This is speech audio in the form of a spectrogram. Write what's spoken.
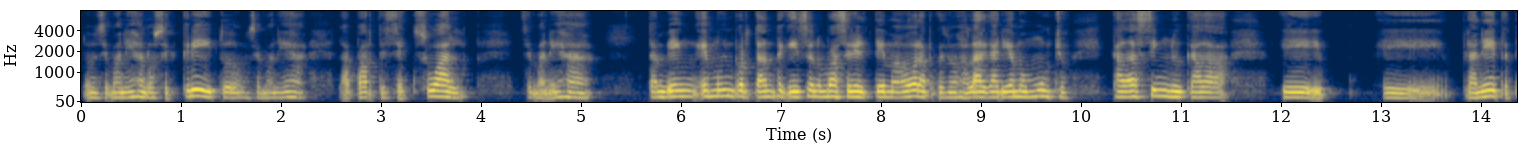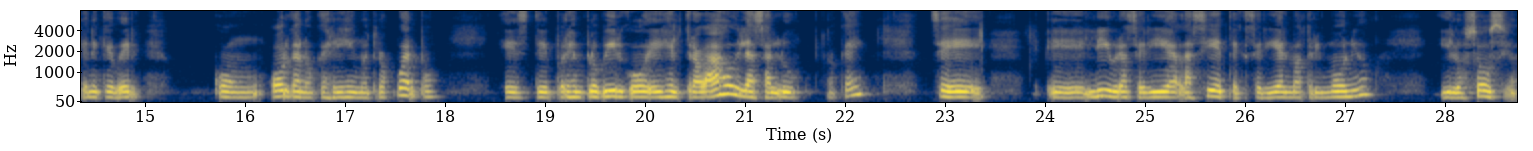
donde se manejan los secretos, donde se maneja la parte sexual, se maneja... También es muy importante que eso no va a ser el tema ahora porque nos alargaríamos mucho. Cada signo y cada eh, planeta tiene que ver con órganos que rigen nuestro cuerpo. Este, por ejemplo, Virgo es el trabajo y la salud, ¿ok? Se, eh, Libra sería la 7, que sería el matrimonio y los socios.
